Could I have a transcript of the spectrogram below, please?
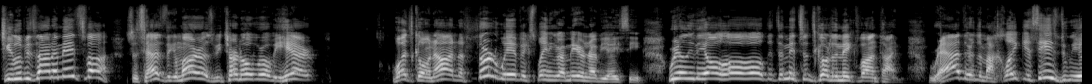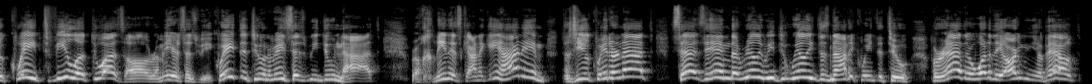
Bismana mitzvah. So says the Gemara as we turn over over here. What's going on? The third way of explaining Ramir and Rabbi Yaisi. Really, they all hold it's a mitzvah to go to the mikvah on time. Rather, the machlekes is, do we equate tvila to azal? Ramir says we equate the two, and Ramir says we do not. Rachlinis kanak Does he equate or not? Says him that really we do, really does not equate the two. But rather, what are they arguing about?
